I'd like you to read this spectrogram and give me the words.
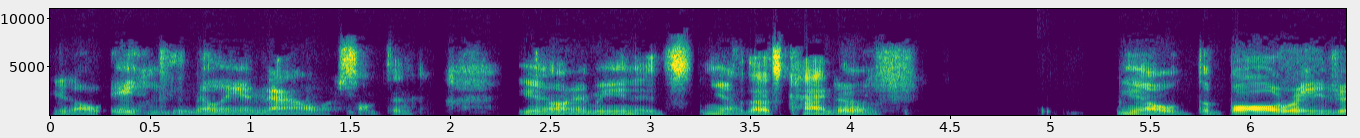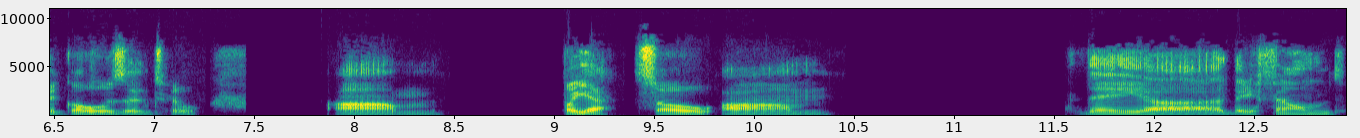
you know, eight hundred million now or something. You know what I mean? It's you know that's kind of, you know, the ball range it goes into. Um, but yeah, so um, they uh they filmed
